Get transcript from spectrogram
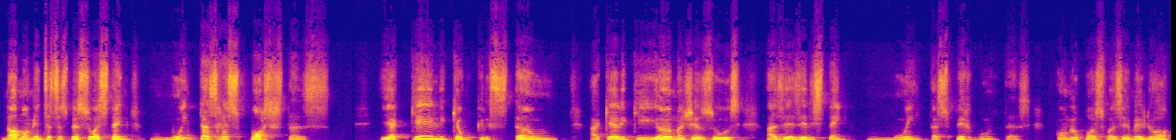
Normalmente, essas pessoas têm muitas respostas. E aquele que é um cristão, aquele que ama Jesus, às vezes eles têm muitas perguntas. Como eu posso fazer melhor?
